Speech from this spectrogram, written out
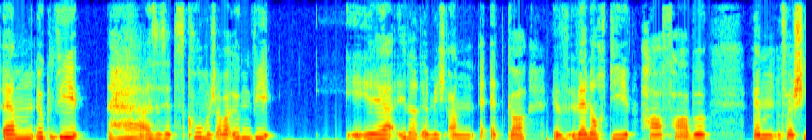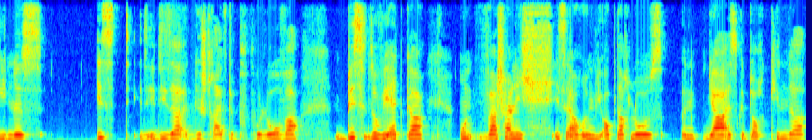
Ähm, irgendwie, äh, es ist jetzt komisch, aber irgendwie erinnert er mich an Edgar, wenn auch die Haarfarbe ähm, verschiedenes ist dieser gestreifte Pullover ein bisschen so wie Edgar und wahrscheinlich ist er auch irgendwie obdachlos und ja, es gibt auch Kinder,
